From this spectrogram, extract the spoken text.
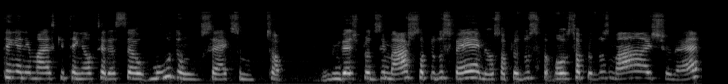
tem animais que têm alteração, mudam o sexo, só, em vez de produzir macho, só produz fêmea, ou só produz, ou só produz macho, né?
